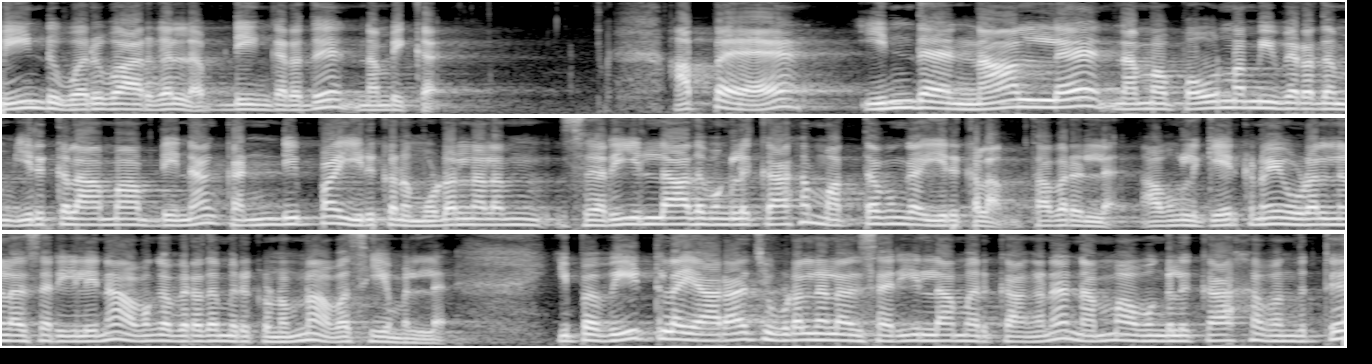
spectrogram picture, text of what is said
மீண்டு வருவார்கள் அப்படிங்கிறது நம்பிக்கை. அப்போ இந்த நாளில் நம்ம பௌர்ணமி விரதம் இருக்கலாமா அப்படின்னா கண்டிப்பாக இருக்கணும். உடல்நலம் சரியில்லாதவங்களுக்காக மற்றவங்க இருக்கலாம். தவறில்லை. அவங்களுக்கு ஏற்கனவே உடல்நலம் சரியில்லைன்னா அவங்க விரதம் இருக்கணும்னு அவசியம் இல்லை. இப்போ வீட்டில் யாராச்சும் உடல்நலம் சரியில்லாமல் இருக்காங்கன்னா நம்ம அவங்களுக்காக வந்துட்டு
